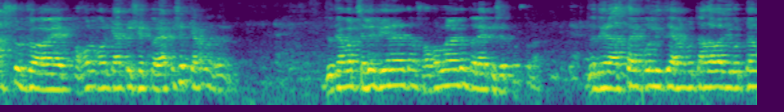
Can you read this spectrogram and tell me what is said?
আশ্চর্য হয়, কখনো কখনো অ্যাপ্রিসিয়েট করে। অ্যাপ্রিসিয়েট কেন করে জানেন? যদি আমার ছেলে বিয়ে না যেতাম সফল না হতাম তাহলে অ্যাপ্রিসিয়েট করতো না। যদি রাস্তায় পল্লীতে এখন চাঁদাবাজি করতাম,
